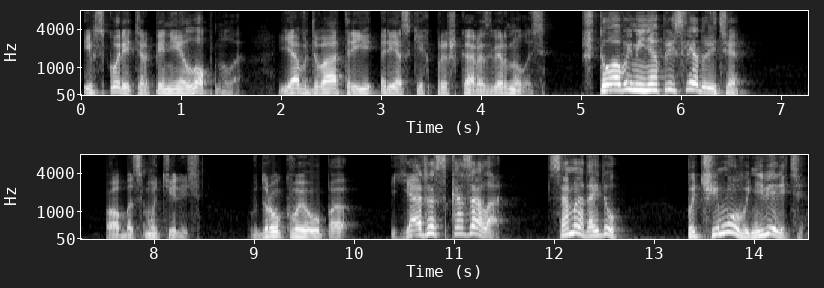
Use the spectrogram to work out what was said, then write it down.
и вскоре терпение лопнуло. Я в два-три резких прыжка развернулась. «Что вы меня преследуете?» Оба смутились. «Вдруг вы упа...» «Я же сказала! Сама дойду! Почему вы не верите?»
